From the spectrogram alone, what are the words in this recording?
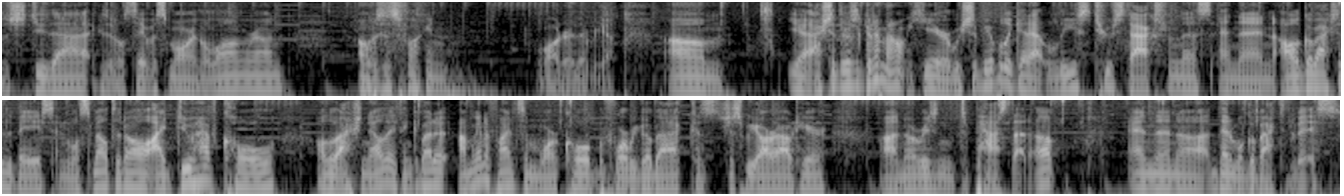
let's just do that because it'll save us more in the long run. Oh, is this fucking water? There we go. Um, yeah, actually, there's a good amount here. We should be able to get at least two stacks from this, and then I'll go back to the base and we'll smelt it all. I do have coal, although actually now that I think about it, I'm going to find some more coal before we go back because just we are out here. Uh, no reason to pass that up and then uh, then we'll go back to the base.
